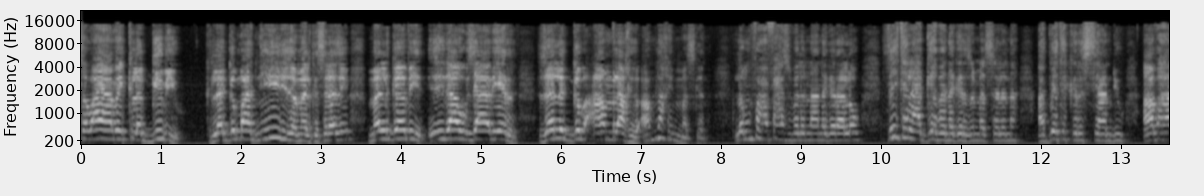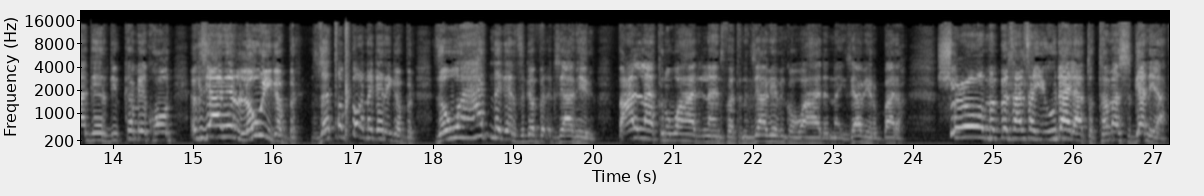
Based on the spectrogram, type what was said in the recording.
ሰብኣይ ኣበይ ክለግብ እዩ። ክለግብ ማለት ንኢድ እዩ ዘመልክት። ስለዚ መልገቢ ኢዳው እግዚኣብሔር ዘልግብ ኣምላኽ እዩ። ኣምላኽ ይመስገን ለምፋሕፋሕ ዝበለና ነገር ኣሎ ዘይተላገበ ነገር ዝመሰለና ኣብ ቤተ ክርስቲያን ድዩ ኣብ ሃገር ድዩ ከመይ ክኸውን? እግዚኣብሔር ለው ይገብር ዘጥበቕ ነገር ይገብር ዘዋሃድ ነገር ዝገብር እግዚኣብሔር እዩ። በዓልና ክንዋሃድ ኢልና ንትፈትን እግዚኣብሔር ንከዋሃደና እግዚኣብሔር ባረኽ ሽዑ መበል ሳልሳ ይሁዳ ኢላቶ ተመስገን ኢላት።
